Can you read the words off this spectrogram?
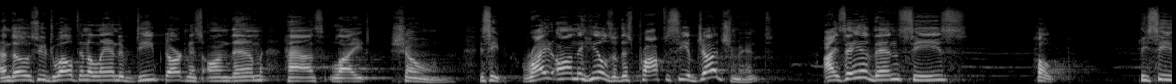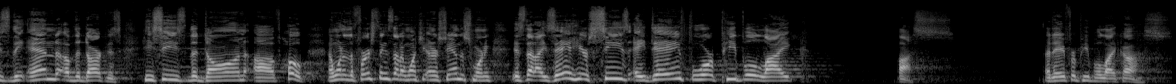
and those who dwelt in a land of deep darkness, on them has light shone. You see, right on the heels of this prophecy of judgment, Isaiah then sees hope. He sees the end of the darkness. He sees the dawn of hope. And one of the first things that I want you to understand this morning is that Isaiah here sees a day for people like us. A day for people like us.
